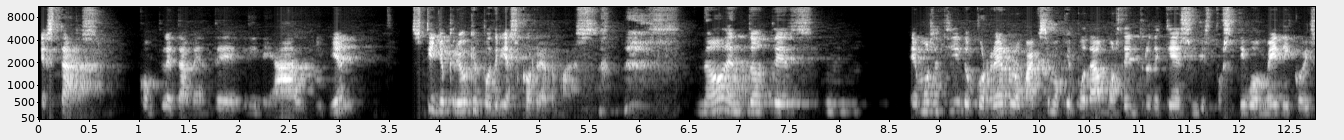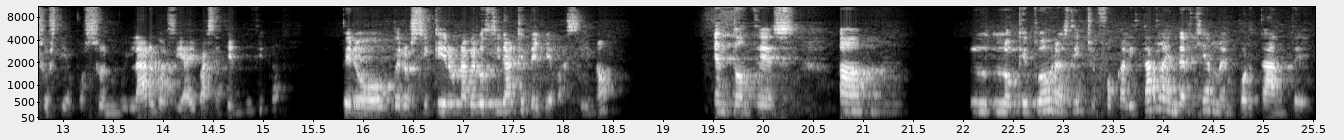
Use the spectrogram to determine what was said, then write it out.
estás completamente lineal y bien, es que yo creo que podrías correr más, ¿no? Entonces, mm, hemos decidido correr lo máximo que podamos dentro de que es un dispositivo médico y sus tiempos son muy largos y hay base científica, pero, pero sí que era una velocidad que te lleva así, ¿no? Entonces, lo que tú habrás dicho, focalizar la energía en lo importante,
